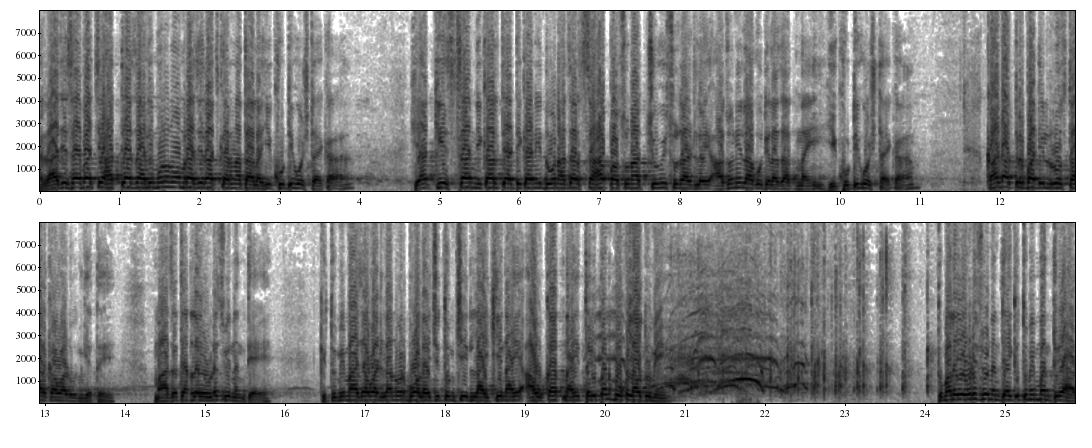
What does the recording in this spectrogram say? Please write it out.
राजेसाहेबाची हत्या झाली म्हणून ओमराजे राजकारणात आला ही खोटी गोष्ट आहे का? ह्या केसचा निकाल त्या ठिकाणी दोन हजार सहा पासून आज चोवीस उजाडलंय अजूनही लागू दिला जात नाही ही खोटी गोष्ट आहे का? का डॉक्टर पाटील रोज तारखा वाढवून घेते माझं त्यांना एवढंच विनंती आहे की तुम्ही माझ्या वडिलांवर बोलायची तुमची लायकी नाही अवकात नाही तरी पण बोकलाव तुम्ही. तुम्हाला एवढीच विनंती आहे की तुम्ही मंत्री आहात.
